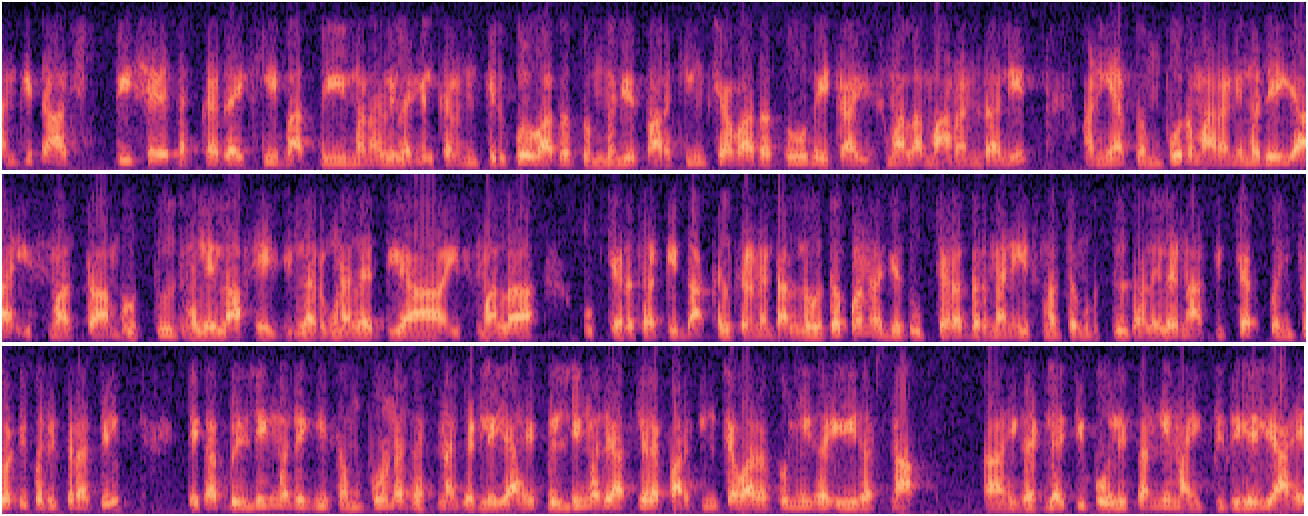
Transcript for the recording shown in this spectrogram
अंकिता अतिशय धक्कादायक ही बातमी म्हणावी लागेल. कारण किरकोळ वादातून म्हणजे पार्किंगच्या वादातून एका इस्माला मारहाण झाली आणि या संपूर्ण मारहाणीमध्ये या इस्माचा मृत्यू झालेला आहे. जिल्हा रुग्णालयात या इस्माला उपचारासाठी दाखल करण्यात आलं होतं पण जे उपचारादरम्यान इस्माचा मृत्यू झालेला आहे. नाशिकच्या पंचवटी परिसरातील एका बिल्डिंगमध्ये ही संपूर्ण घटना घडलेली आहे. बिल्डिंगमध्ये असलेल्या पार्किंगच्या वादातून ही ही घटना ही घडल्याची पोलिसांनी माहिती दिलेली आहे.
